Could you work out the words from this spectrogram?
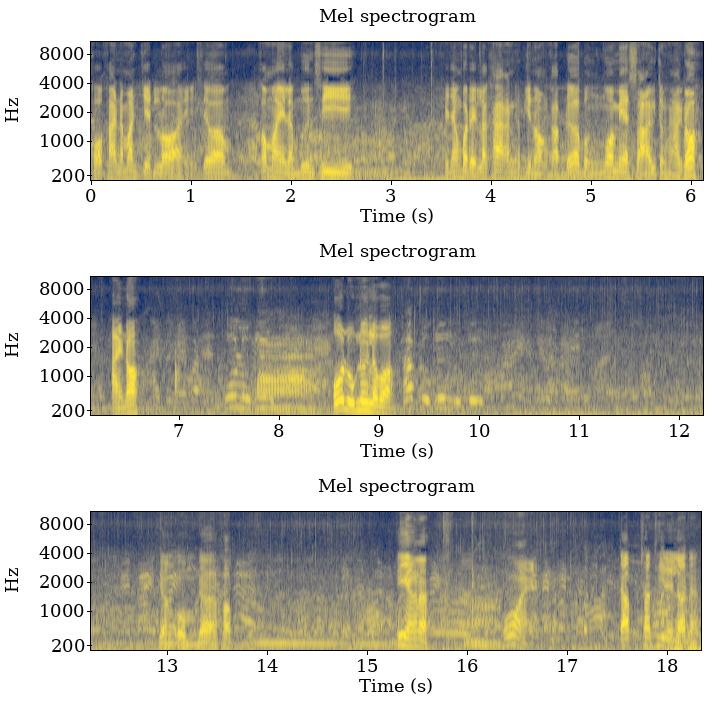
ขอค่าน้ำมันเจ็ดร้อยแต่ว่าเขามาให้ละหมื่นสี่ก็ยังบ่ได้ราคากันครับพี่น้องครับเด้อเบิ่งง่วแม่สาวอีกต่างหากเนาะไอ้ายเนาะโอ้ลูกนึงโอ้ลูกหนึงแล้วบ่ครับลูกนึงลูกนึงเครื่องอมเด้อครับ นี่หยังล่ะโอ้ยดับทันทีเลยแล้วเนี่ย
